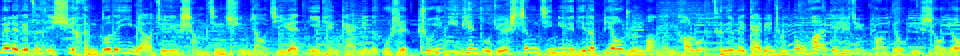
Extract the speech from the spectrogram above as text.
为了给自己续很多的一秒，决定上京寻找机缘，逆天改命的故事，属于逆天主角升级虐敌的标准网文套路，曾经被改编成动画、电视剧、网游与手游。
